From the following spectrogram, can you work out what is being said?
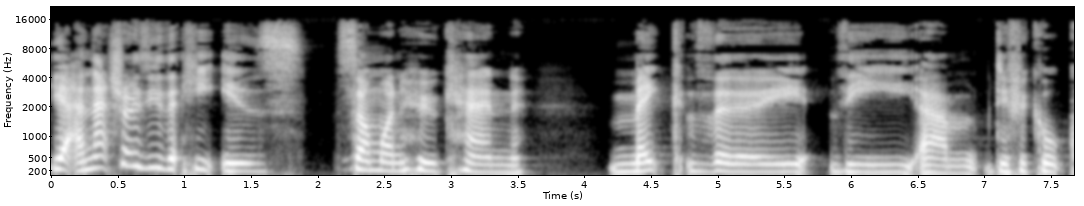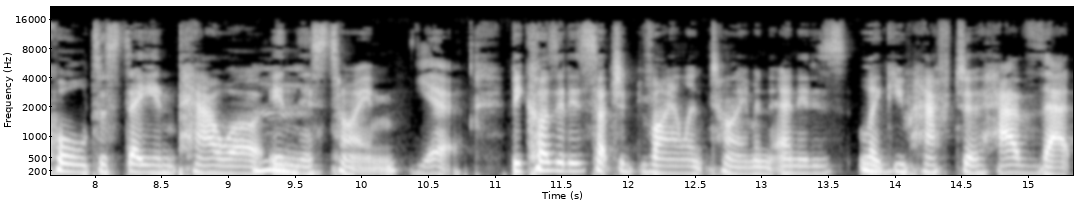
Yeah, and that shows you that he is someone who can make the the um difficult call to stay in power in Mm. this time Yeah, because it is such a violent time and and it is like Mm. you have to have that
